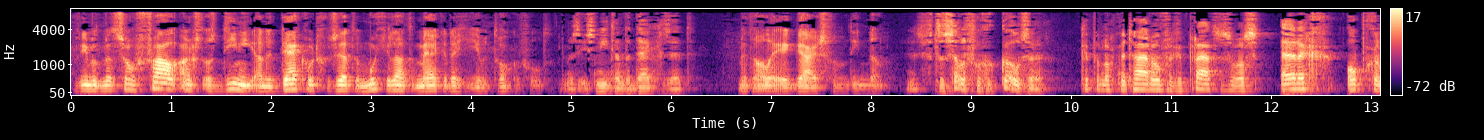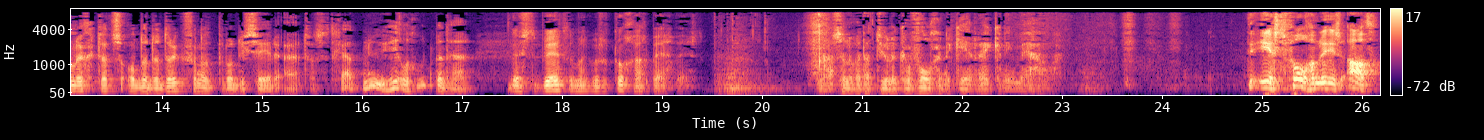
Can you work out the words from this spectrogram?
Als iemand met zo'n faalangst als Dini aan de dijk wordt gezet, dan moet je laten merken dat je je betrokken voelt. Maar ze is niet aan de dijk gezet. Met alle egaars van dien dan. Ze heeft er zelf voor gekozen. Ik heb er nog met haar over gepraat. Ze was erg opgelucht dat ze onder de druk van het produceren uit was. Het gaat nu heel goed met haar. Des te beter, maar ik was er toch graag bij geweest. Daar zullen we natuurlijk een volgende keer rekening mee houden. De eerstvolgende is Ad.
